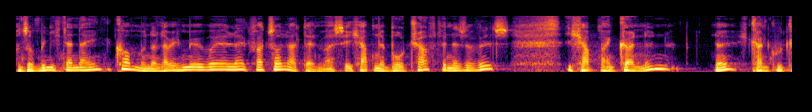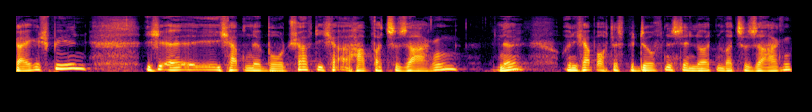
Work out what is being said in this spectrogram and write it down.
Und so bin ich dann dahin gekommen. Und dann habe ich mir überlegt, was soll das denn? Du, ich habe eine Botschaft, wenn du so willst. Ich habe mein Können. Ne? Ich kann gut Geige spielen. Ich, äh, ich habe eine Botschaft. Ich habe was zu sagen. Ne? Und ich habe auch das Bedürfnis, den Leuten was zu sagen.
